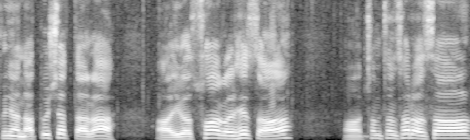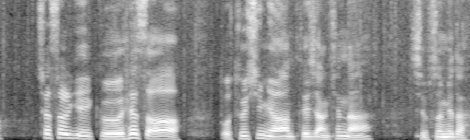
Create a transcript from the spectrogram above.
그냥 놔두셨다가 어, 이거 수확을 해서 어, 촘촘 썰어서 채썰기 그 해서 또 드시면 되지 않겠나 싶습니다.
